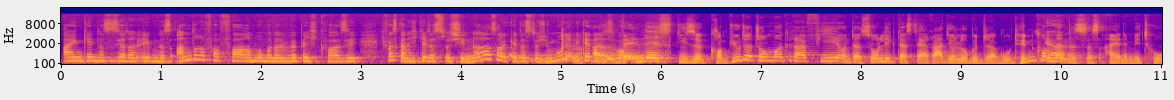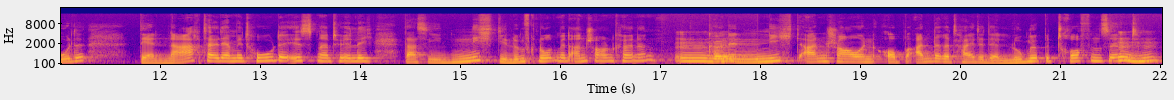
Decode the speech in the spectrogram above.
eingehen, das ist ja dann eben das andere Verfahren, wo man dann wirklich quasi, ich weiß gar nicht, geht das durch die Nase oder geht das durch den Mund? Genau. also wenn das diese Computertomographie und das so liegt, dass der Radiologe da gut hinkommt, ja. dann ist das eine Methode. Der Nachteil der Methode ist natürlich, dass Sie nicht die Lymphknoten mit anschauen können, mhm. können nicht anschauen, ob andere Teile der Lunge betroffen sind, mhm.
